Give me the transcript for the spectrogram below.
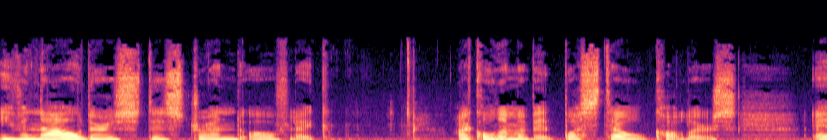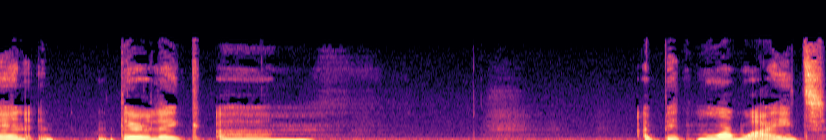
even now there's this trend of like I call them a bit pastel colors and they're like um a bit more white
